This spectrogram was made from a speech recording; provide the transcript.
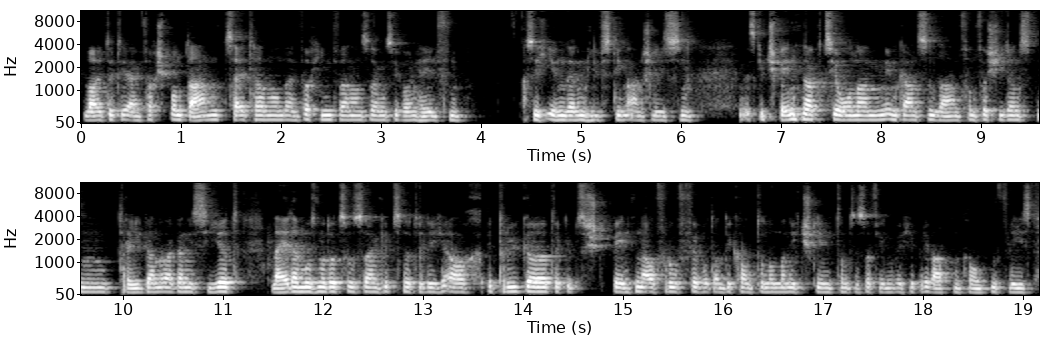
Leute, die einfach spontan Zeit haben und einfach hinfahren und sagen, sie wollen helfen, sich irgendeinem Hilfsteam anschließen. Es gibt Spendenaktionen im ganzen Land von verschiedensten Trägern organisiert. Leider muss man dazu sagen, gibt es natürlich auch Betrüger, da gibt es Spendenaufrufe, wo dann die Kontonummer nicht stimmt und das auf irgendwelche privaten Konten fließt.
